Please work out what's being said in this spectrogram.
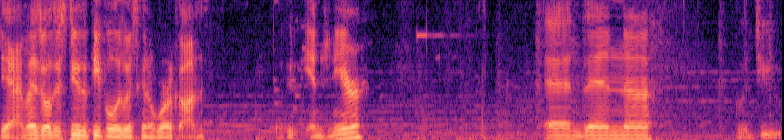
yeah, I might as well just do the people who it's going to work on. Go through the engineer. And then uh, go to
